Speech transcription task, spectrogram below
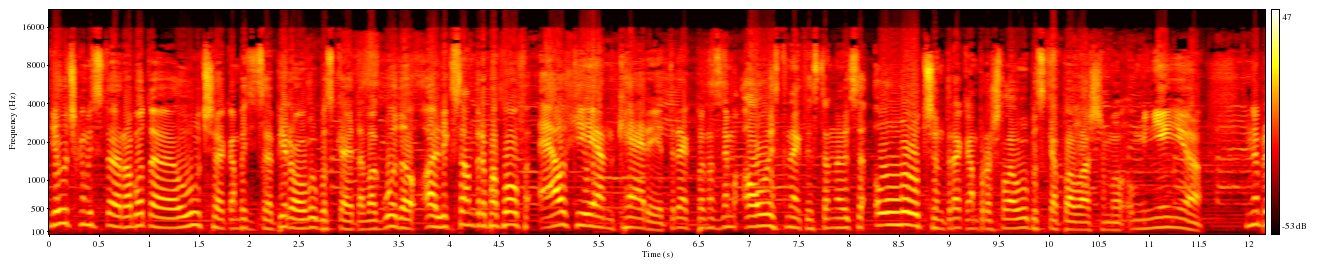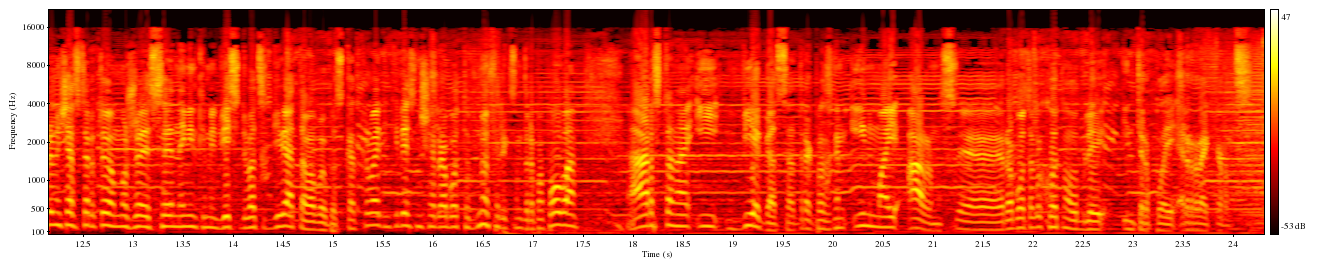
Где лучшая композиция работа, лучшая композиция первого выпуска этого года Александр Попов, LTN Carry. Трек под названием Always Connected становится лучшим треком прошлого выпуска, по вашему мнению. Ну, прямо сейчас стартуем уже с новинками 229 выпуска. Открывает интереснейшая работа вновь Александра Попова, Арстона и Вегаса. Трек под названием In My Arms. Э, работа выходит на лейбле Interplay Records.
